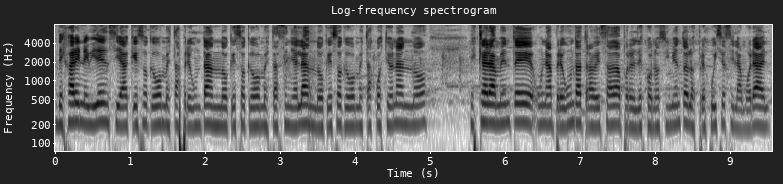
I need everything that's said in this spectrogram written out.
dejar en evidencia que eso que vos me estás preguntando, que eso que vos me estás señalando, que eso que vos me estás cuestionando, es claramente una pregunta atravesada por el desconocimiento de los prejuicios y la moral.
